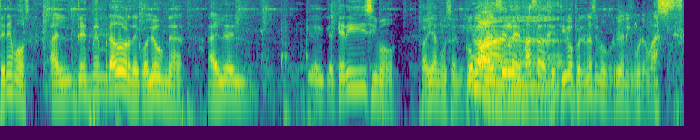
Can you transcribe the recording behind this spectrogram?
Tenemos al desmembrador de columna, al, el- eh, queridísimo Fabián Gusoni. ¿Cómo a decirle más adjetivos, pero no se me ocurrió ninguno más.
